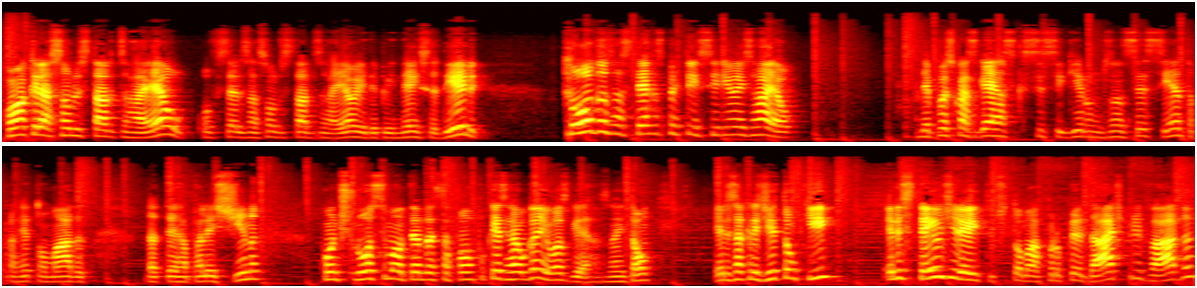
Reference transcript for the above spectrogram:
com a criação do Estado de Israel, oficialização do Estado de Israel e a independência dele, todas as terras pertenceriam a Israel. Depois, com as guerras que se seguiram nos anos 60 para a retomada da terra palestina, continuou se mantendo dessa forma porque Israel ganhou as guerras. Né? Então, eles acreditam que eles têm o direito de tomar propriedade privada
